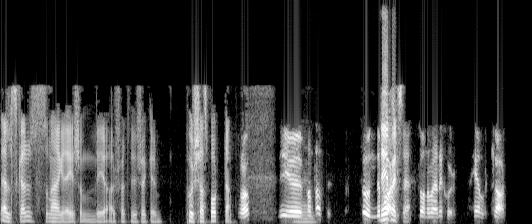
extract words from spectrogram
älskar sådana här grejer som vi gör för att vi försöker pusha sporten. Ja. Det är ju Mm. fantastiskt. Det är Underbart. det. Sådana människor. Helt klart.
